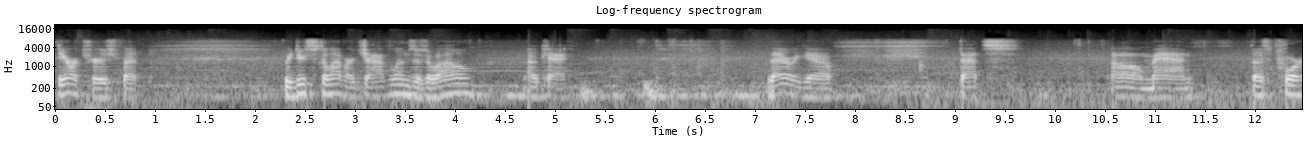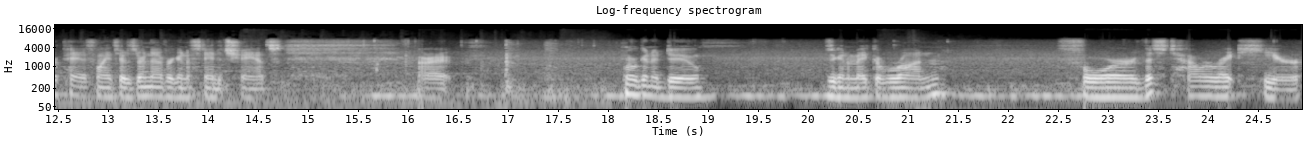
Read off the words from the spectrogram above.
the archers, but... We do still have our javelins as well? Okay. There we go. That's... Oh, man. Those poor Hippeus Lancers, they're never going to stand a chance. Alright. What we're going to do is we're going to make a run for this tower right here.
